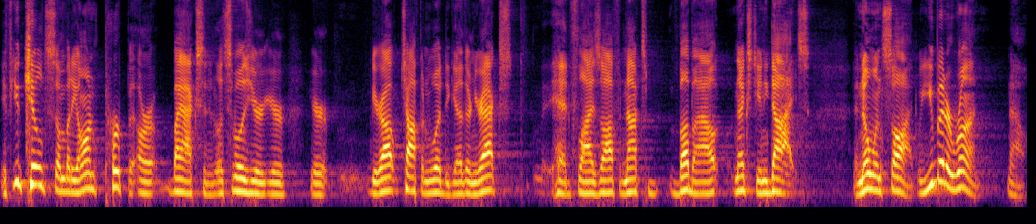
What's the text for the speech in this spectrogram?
if you killed somebody on purpose or by accident, let's suppose you're, you're, you're, you're out chopping wood together and your axe head flies off and knocks Bubba out next to you and he dies, and no one saw it. Well, you better run now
